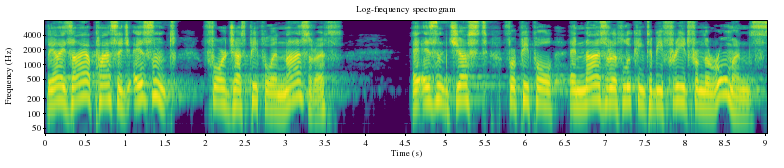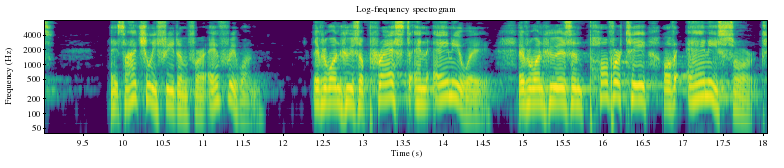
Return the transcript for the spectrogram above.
The Isaiah passage isn't for just people in Nazareth. It isn't just for people in Nazareth looking to be freed from the Romans. It's actually freedom for everyone. Everyone who's oppressed in any way, everyone who is in poverty of any sort,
